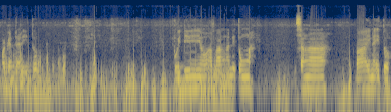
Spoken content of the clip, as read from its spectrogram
Maganda rito. pwede niyo abangan itong isang ah, bahay na ito.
